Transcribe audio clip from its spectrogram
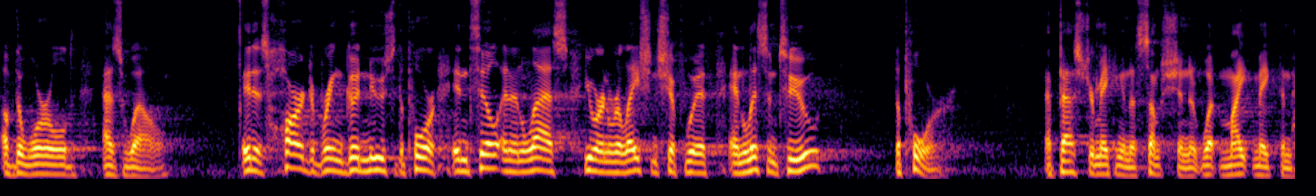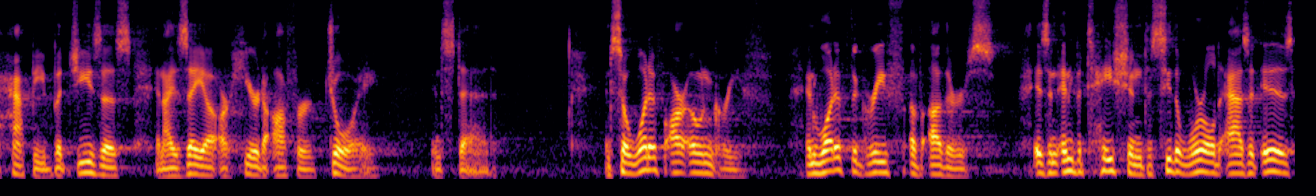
of the world as well. It is hard to bring good news to the poor until and unless you are in relationship with and listen to the poor. At best, you're making an assumption of what might make them happy, but Jesus and Isaiah are here to offer joy instead. And so, what if our own grief, and what if the grief of others is an invitation to see the world as it is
